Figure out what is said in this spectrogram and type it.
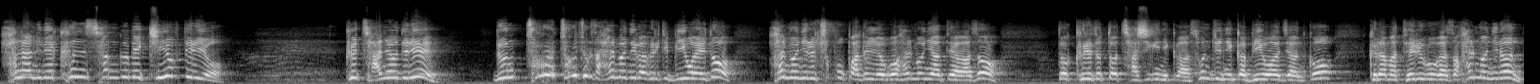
하나님의 큰 상급의 기업들이요. 그 자녀들이 눈 초근초근초근 할머니가 그렇게 미워해도 할머니를 축복받으려고 할머니한테 와서 또 그래도 또 자식이니까 손주니까 미워하지 않고 그나마 데리고 가서 할머니는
